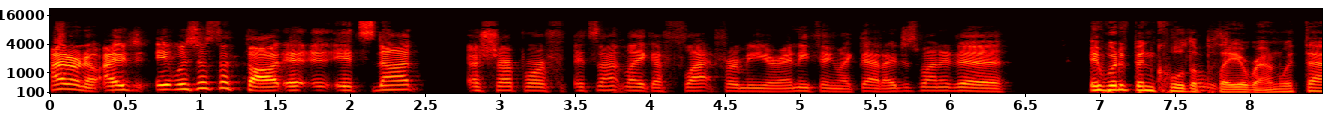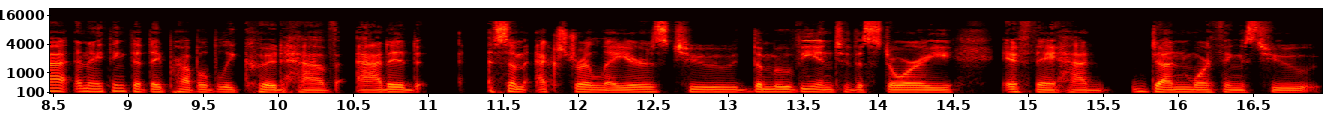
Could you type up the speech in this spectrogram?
i don't know i it was just a thought it, it- it's not a sharp or it's not like a flat for me or anything like that i just wanted to It would have been cool to play around with that, and I think that they probably could have added some extra layers to the movie and to the story if they had done more things to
